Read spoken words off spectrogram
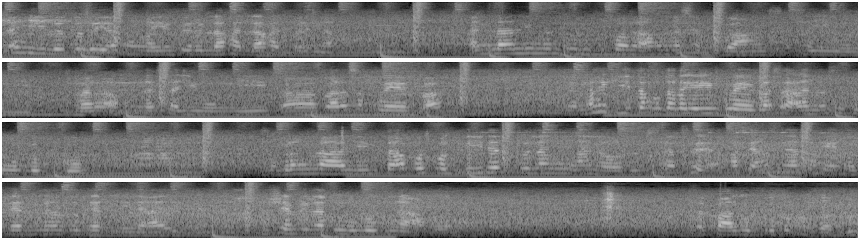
nahilo tuloy ako ngayon pero lakad-lakad pa rin ako. Ang lalim ng tulog ko para ako nasa bangs sa unit. Para ako nasa unit, ah, para sa kuweba. Nakikita ko talaga yung kuweba sa ano sa tulog ko. Sobrang lalim. Tapos pag dilat ko ng ano, sa, kasi ang sinasakyan ko terminal to terminal, so, syempre natulog na ako. Napagod ko ito kagabi.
